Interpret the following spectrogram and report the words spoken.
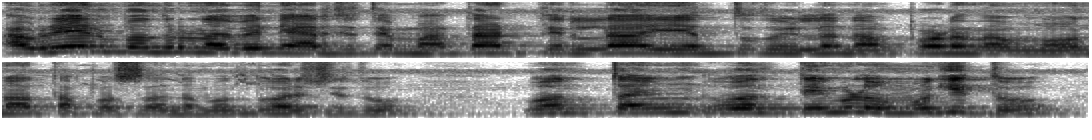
ಅವ್ರೇನು ಬಂದರು ನಾವೇನು ಯಾರ ಜೊತೆ ಮಾತಾಡ್ತಿರಲಿಲ್ಲ ಎಂಥದ್ದು ಇಲ್ಲ. ನಮ್ಮ ಪಾಡ ನಾವು ಮೌನ, ತಪಸ್ಸನ್ನು ಮುಂದುವರಿಸಿದ್ವು. ಒಂದು ತಂಗ್, ಒಂದು ತಿಂಗಳು ಮುಗೀತು.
